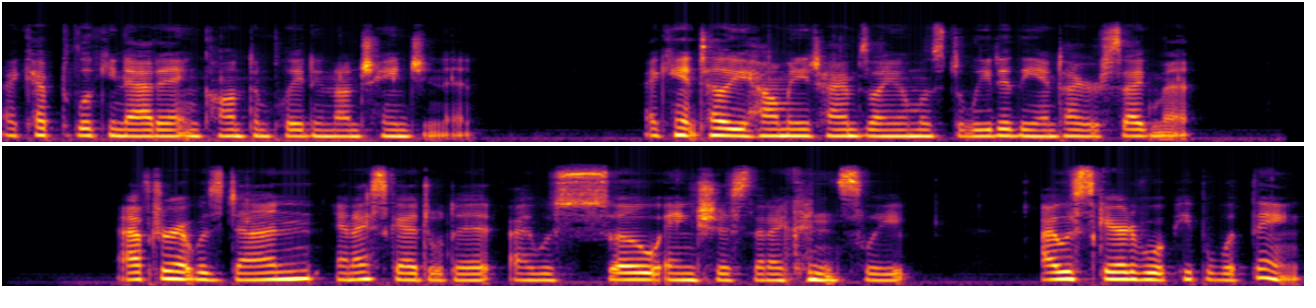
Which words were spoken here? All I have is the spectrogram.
I kept looking at it and contemplating on changing it. I can't tell you how many times I almost deleted the entire segment. After it was done and I scheduled it, I was so anxious that I couldn't sleep. I was scared of what people would think.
